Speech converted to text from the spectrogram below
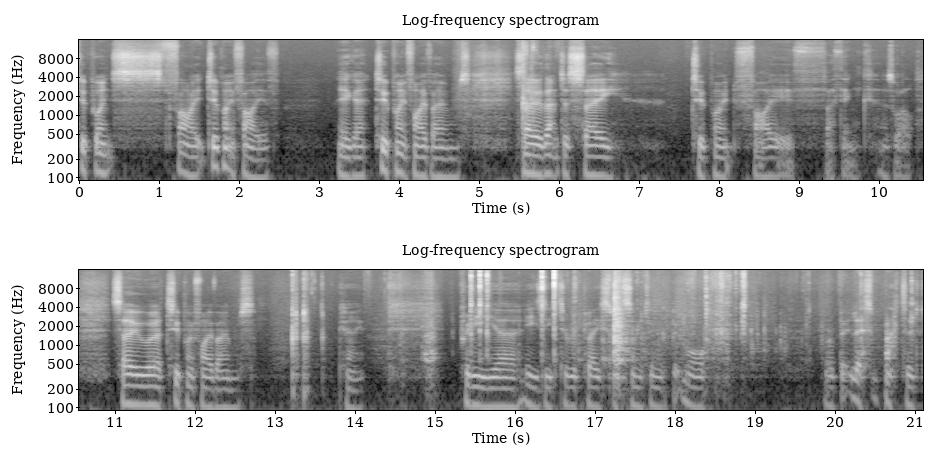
Two point five, two point five. There you go, two point five ohms. So that just say 2.5 I think as well. So uh, 2.5 ohms. Okay. Pretty uh, easy to replace with something a bit more or a bit less battered.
